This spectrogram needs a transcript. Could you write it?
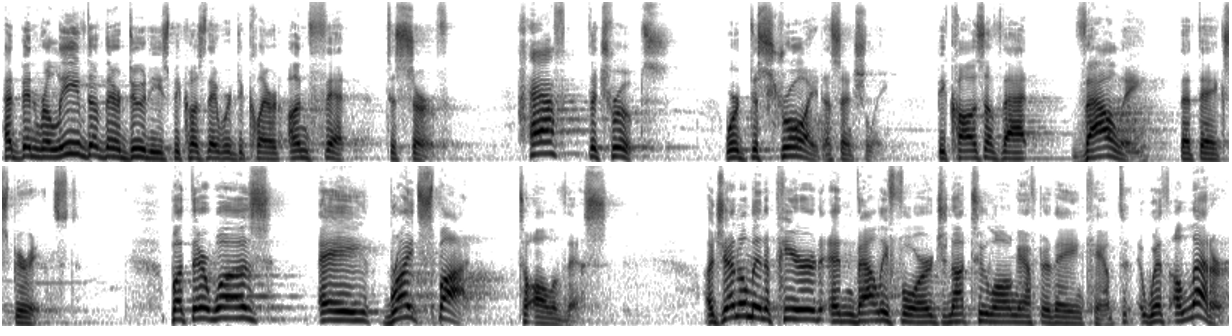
had been relieved of their duties because they were declared unfit to serve. Half the troops were destroyed, essentially, because of that valley that they experienced. But there was a bright spot to all of this. A gentleman appeared in Valley Forge not too long after they encamped with a letter,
